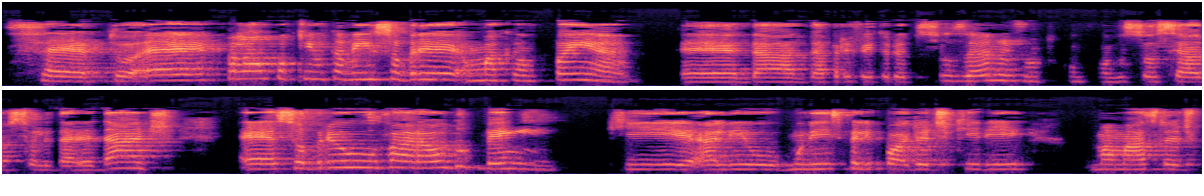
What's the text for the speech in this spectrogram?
Certo. É, falar um pouquinho também sobre uma campanha é, da, da Prefeitura de Suzano, junto com o Fundo Social de Solidariedade, é, sobre o Varal do Bem, que ali o município ele pode adquirir uma máscara de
